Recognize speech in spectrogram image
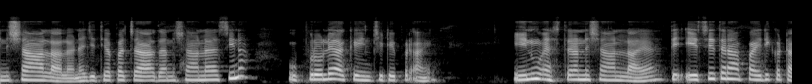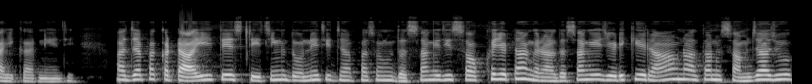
ਨਿਸ਼ਾਨ ਲਾ ਲੈਣਾ। ਜਿੱਥੇ ਆਪਾਂ 4 ਦਾ ਨਿਸ਼ਾਨ ਲਾਇਆ ਸੀ ਨਾ, ਉੱਪਰੋਂ ਲਿਆ ਕੇ ਇੰਚੀ ਟੇਪਰ ਆਏ। ਇਹਨੂੰ ਇਸ ਤਰ੍ਹਾਂ ਨਿਸ਼ਾਨ ਲਾਇਆ ਤੇ ਇਸੇ ਤਰ੍ਹਾਂ ਆਪਾਂ ਇਹਦੀ ਕਟਾਈ ਕਰਨੀ ਹੈ ਜੀ। ਅੱਜ ਆਪਾਂ ਕਟਾਈ ਤੇ ਸਟਿਚਿੰਗ ਦੋਨੇ ਚੀਜ਼ਾਂ ਆਪਾਂ ਤੁਹਾਨੂੰ ਦੱਸਾਂਗੇ ਜੀ। ਸੌਖੇ ਜਿਹੇ ਢੰਗ ਨਾਲ ਦੱਸਾਂਗੇ ਜਿਹੜੀ ਕਿ ਆਰਾਮ ਨਾਲ ਤੁਹਾਨੂੰ ਸਮਝ ਆ ਜੂ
